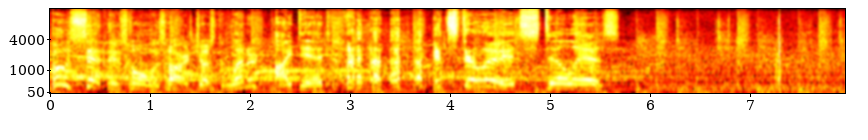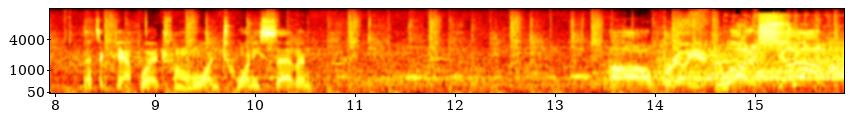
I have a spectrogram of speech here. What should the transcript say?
Who said this hole is hard, Justin Leonard? I did. it still is. It still is. That's a gap wedge from 127. Oh, brilliant. What a shot!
